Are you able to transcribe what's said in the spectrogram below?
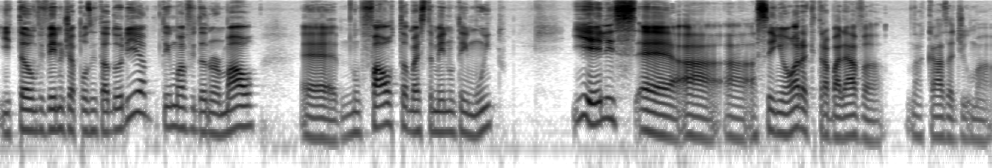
e estão vivendo de aposentadoria, tem uma vida normal, é, não falta, mas também não tem muito. E eles, é, a, a, a senhora que trabalhava na casa de uma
